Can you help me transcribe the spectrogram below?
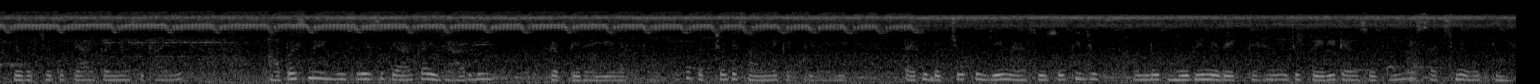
अपने बच्चों को प्यार करना सिखाइए। आपस में एक दूसरे से प्यार का इजहार भी करते रहिए वक्त तो बच्चों के सामने करते रहिए। ताकि बच्चों को ये महसूस हो कि जो हम लोग मूवी में देखते हैं जो फेरी टेल्स होती हैं, वो सच में होती हैं।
